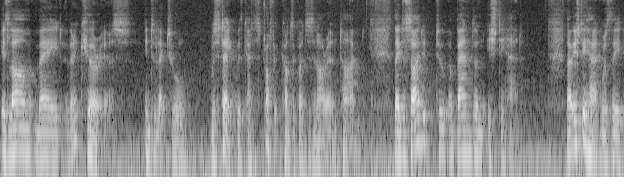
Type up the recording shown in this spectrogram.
Islam made a very curious intellectual mistake with catastrophic consequences in our own time. They decided to abandon ijtihad. Now, ijtihad was the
